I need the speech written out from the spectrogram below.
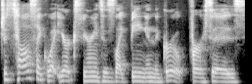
just tell us, like, what your experience is like being in the group versus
